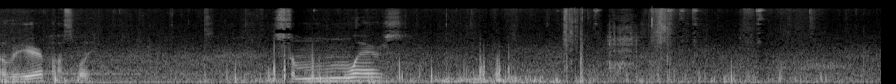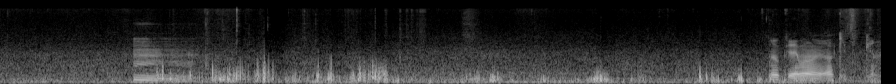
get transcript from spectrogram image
over here, possibly somewheres. Hmm. Okay, well, I'll keep looking.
